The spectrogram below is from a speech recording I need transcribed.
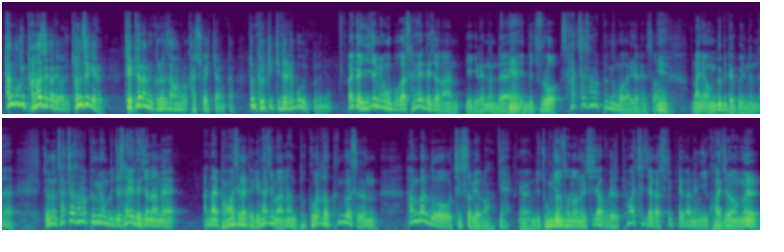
한국이 방아쇠가 돼가지고 전 세계를 재편하는 그런 상황으로 갈 수가 있지 않을까. 좀 그렇게 기대를 해보고 있거든요. 아, 그러니까 이재명 후보가 사회대전환 얘기를 했는데 예. 이제 주로 4차 산업혁명과 관련해서 예. 많이 언급이 되고 있는데 저는 4차 산업혁명도 이제 사회대전환의 하나의 방화제가 되긴 하지만은 더, 그보다 더 큰 것은 한반도 질서 변화, 예. 예, 이제 종전 선언을 시작으로 해서 평화 체제가 수립돼가는 이 과정을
